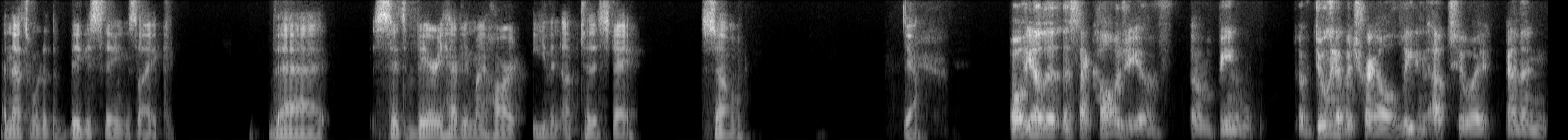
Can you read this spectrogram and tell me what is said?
and that's one of the biggest things like that sits very heavy in my heart, even up to this day. So, yeah. Well, you know the the psychology of of being of doing a betrayal leading up to it and then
